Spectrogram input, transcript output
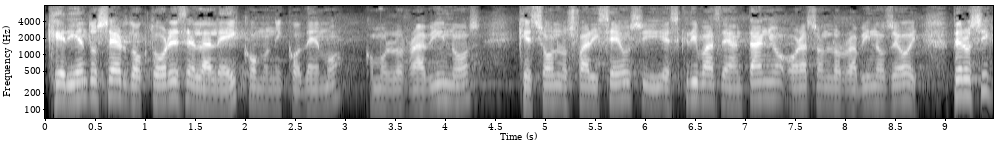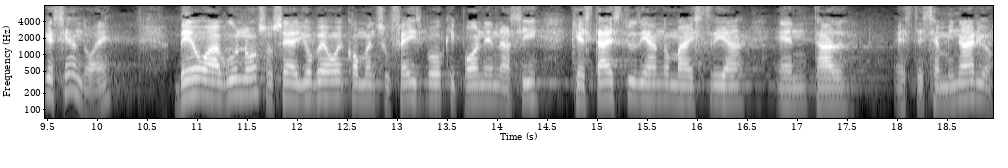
queriendo ser doctores de la ley como Nicodemo, como los rabinos que son los fariseos y escribas de antaño, ahora son los rabinos de hoy. Pero sigue siendo, ¿eh? Veo a algunos, o sea, yo veo como en su Facebook y ponen así, que está estudiando maestría en tal este seminario.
